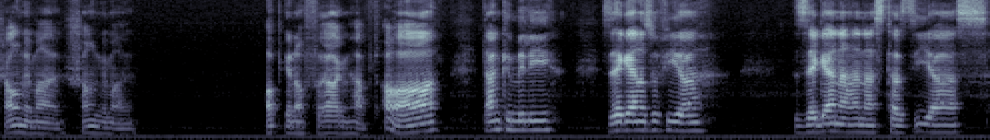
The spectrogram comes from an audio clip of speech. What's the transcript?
Schauen wir mal, schauen wir mal, ob ihr noch Fragen habt. Oh, danke Millie. Sehr gerne Sophia. Sehr gerne Anastasias.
